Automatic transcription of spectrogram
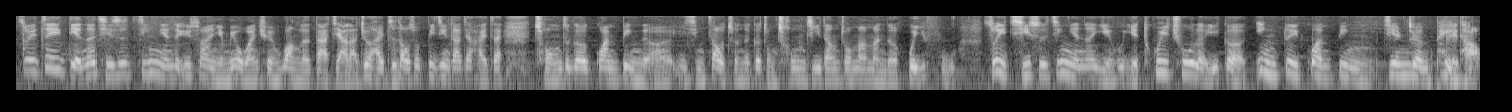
所以这一点呢，其实今年的预算也没有完全忘了大家了，就还知道说，毕竟大家还在从这个冠病的呃疫情造成的各种冲击当中慢慢的恢复，所以其实今年呢也会也推出了一个应对冠病坚韧配套，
